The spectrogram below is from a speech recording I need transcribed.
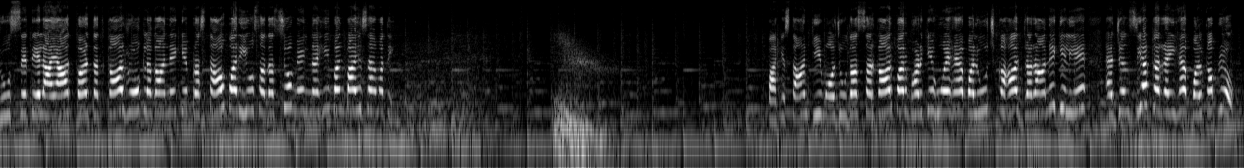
रूस से तेल आयात पर तत्काल रोक लगाने के प्रस्ताव पर यू सदस्यों में नहीं बन पाई सहमति। पाकिस्तान की मौजूदा सरकार पर भड़के हुए हैं बलूच, कहा डराने के लिए एजेंसियाँ कर रही हैं बल का प्रयोग।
